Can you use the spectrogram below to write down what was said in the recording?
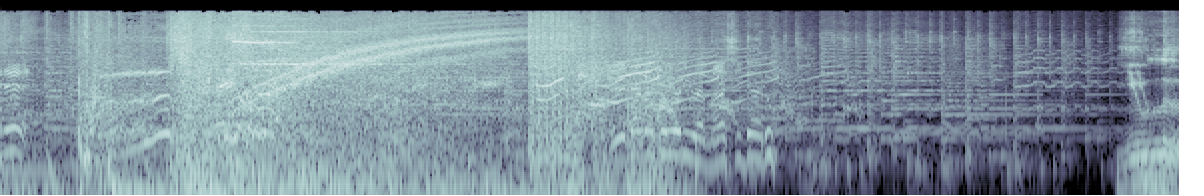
ゃねえ豚箱よりはマシだろ。You lose.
